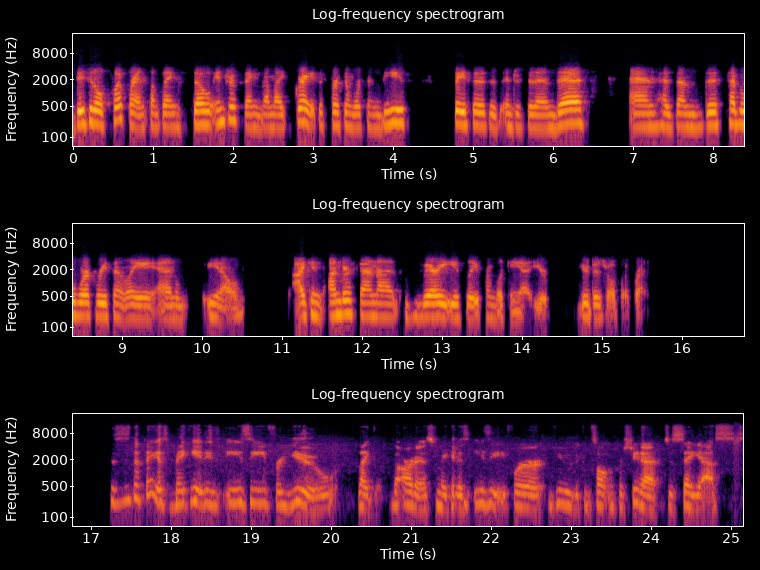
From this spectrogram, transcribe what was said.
digital footprint something so interesting. I'm like, great, this person works in these spaces, is interested in this, and has done this type of work recently. And, you know, I can understand that very easily from looking at your, your digital footprint. This is the thing, is making it as easy for you, like the artist, make it as easy for you, the consultant, Christina, to say yes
